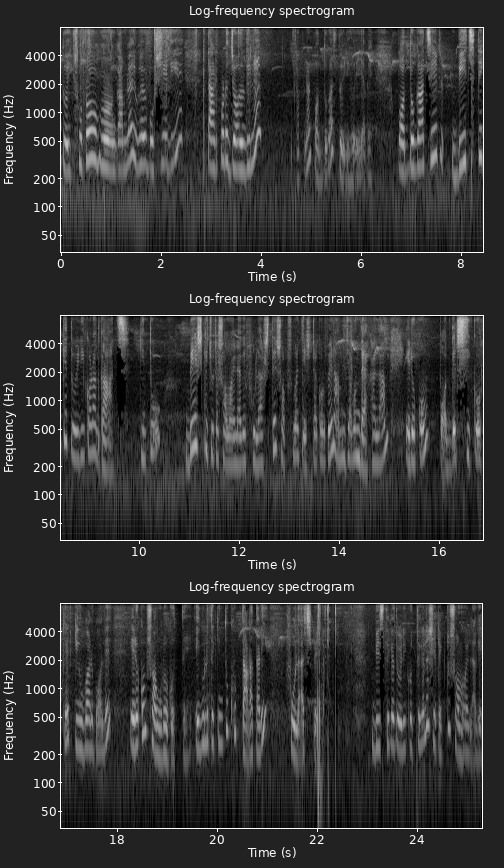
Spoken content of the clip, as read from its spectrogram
তো এই ছোটো গামলায় ওইভাবে বসিয়ে দিয়ে তারপরে জল দিলে আপনার পদ্ম গাছ তৈরি হয়ে যাবে। পদ্ম গাছের বীজ থেকে তৈরি করা গাছ কিন্তু বেশ কিছুটা সময় লাগে ফুল আসতে। সবসময় চেষ্টা করবেন, আমি যেমন দেখালাম, এরকম পদ্মের শিকড়কে টিউবার বলে, এরকম সংগ্রহ করতে। এগুলোতে কিন্তু খুব তাড়াতাড়ি ফুল আসবে। বীজ থেকে তৈরি করতে গেলে সেটা একটু সময় লাগে।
